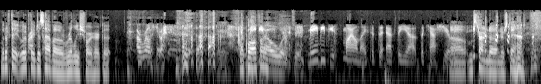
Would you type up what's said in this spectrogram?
What if they What if they just have a really short haircut? A real short. That qualify? That will work too. Maybe if you smile nice at the at the uh, the cashier. Uh, I'm starting to understand.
